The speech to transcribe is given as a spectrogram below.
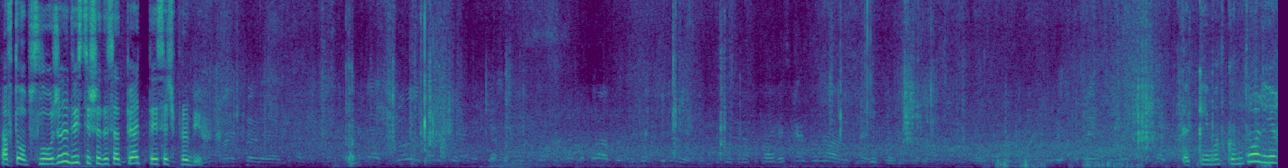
авто обслужене, 265 тисяч пробіг. Так, клімат-контроль є.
